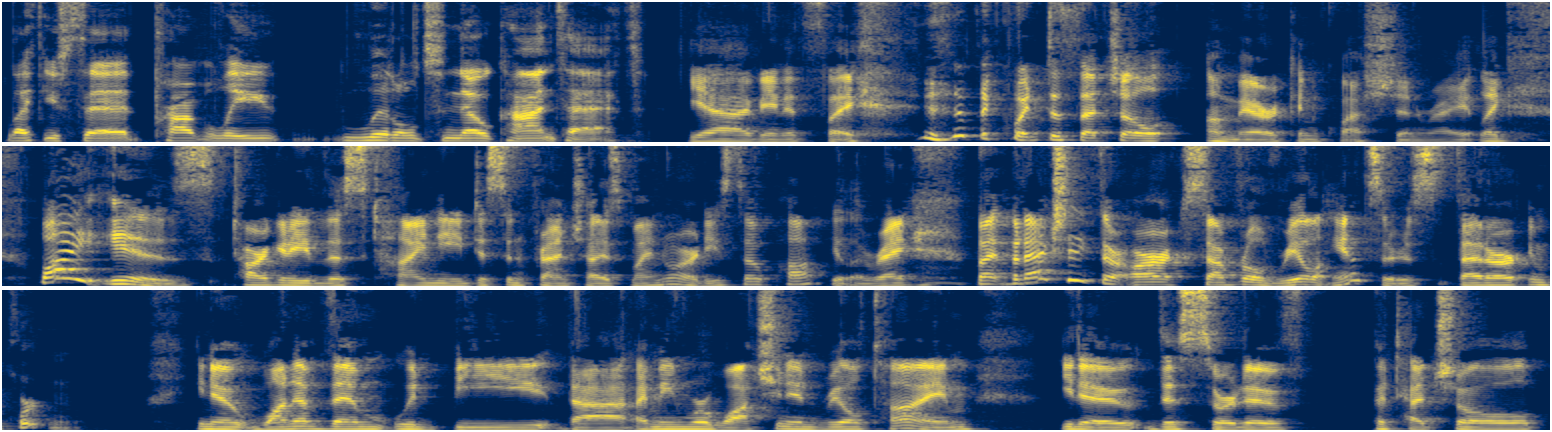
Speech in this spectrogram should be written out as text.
like you said, probably little to no contact? Yeah, I mean, it's like the quintessential American question, right? Like, why is targeting this tiny disenfranchised minority so popular, right? But but actually, there are several real answers that are important. You know, one of them would be that I mean, we're watching in real time, you know, this sort of potential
